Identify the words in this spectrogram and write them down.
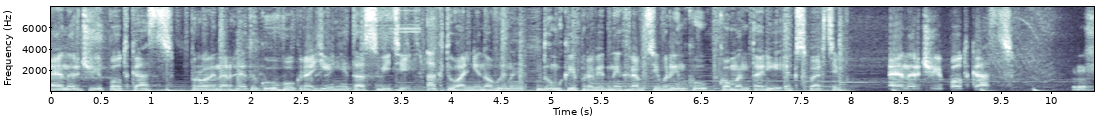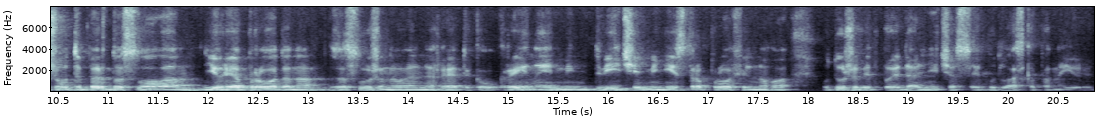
Energy Podcasts про енергетику в Україні та світі. Актуальні новини, думки провідних гравців ринку, коментарі експертів. Energy Podcasts. Прошу тепер до слова Юрія Продана, заслуженого енергетика України, двічі міністра профільного у дуже відповідальні часи. Будь ласка, пане Юрію.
